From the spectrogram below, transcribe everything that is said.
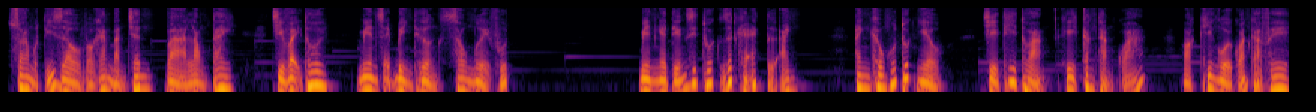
Xoa một tí dầu vào gan bàn chân và lòng tay. Chỉ vậy thôi, miên sẽ bình thường sau 10 phút. Miên nghe tiếng rít thuốc rất khẽ từ anh. Anh không hút thuốc nhiều, chỉ thi thoảng khi căng thẳng quá hoặc khi ngồi quán cà phê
